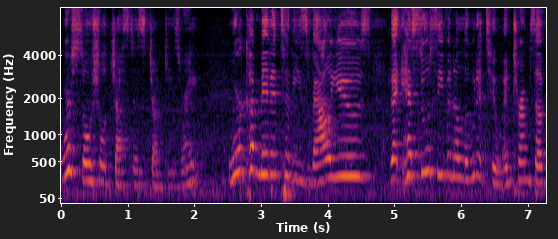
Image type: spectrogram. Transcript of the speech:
we're social justice junkies, right? We're committed to these values that Jesus even alluded to in terms of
